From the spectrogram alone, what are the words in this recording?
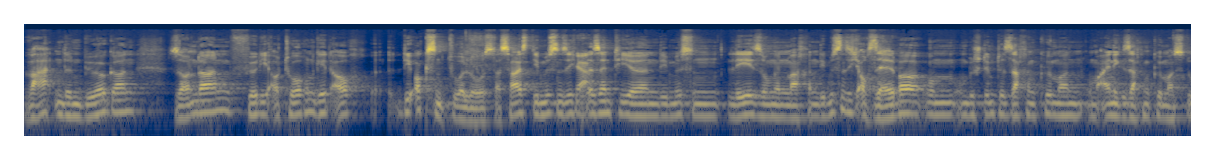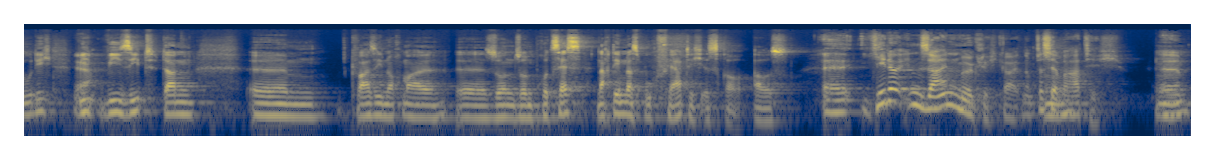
wartenden Bürgern, sondern für die Autoren geht auch die Ochsentour los. Das heißt, die müssen sich ja. präsentieren, die müssen Lesungen machen, die müssen sich auch selber um, um bestimmte Sachen kümmern. Um einige Sachen kümmerst du dich. Ja. Wie, wie sieht dann ähm, quasi nochmal äh, so, ein, so ein Prozess, nachdem das Buch fertig ist, aus? Äh, jeder in seinen Möglichkeiten, das mhm. erwarte ich. Mhm. Ähm,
